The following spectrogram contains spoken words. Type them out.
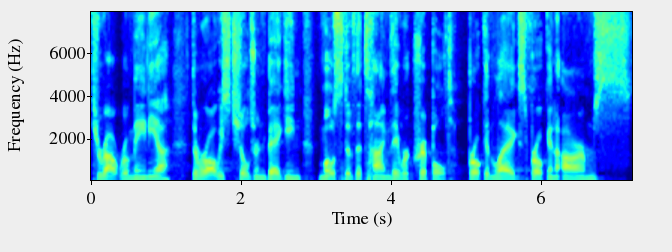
throughout Romania, there were always children begging. Most of the time, they were crippled, broken legs, broken arms,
